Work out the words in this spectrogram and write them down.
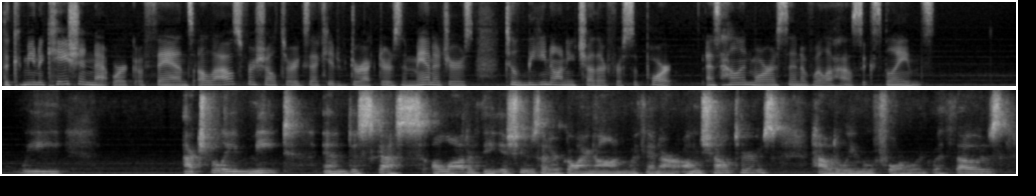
The communication network of THANS allows for shelter executive directors and managers to lean on each other for support, as Helen Morrison of Willow House explains. We actually meet and discuss a lot of the issues that are going on within our own shelters. How do we move forward with those?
